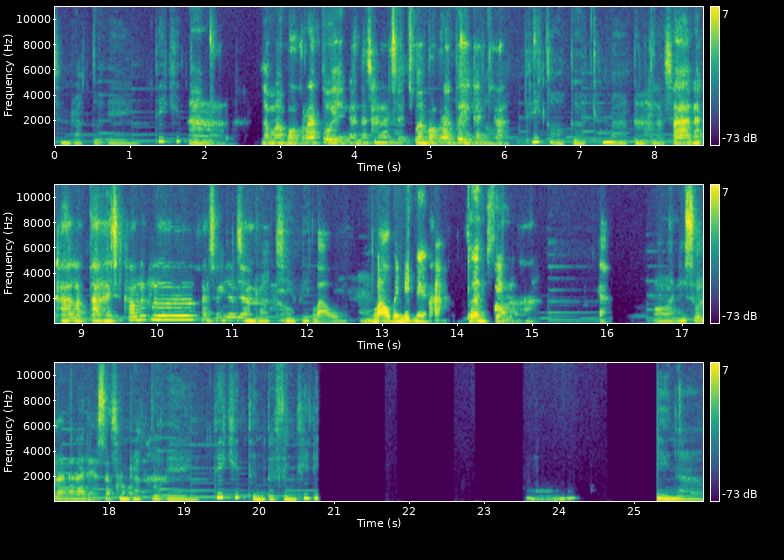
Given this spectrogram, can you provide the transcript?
ฉันรักตัวเองที่คิดถึอ่า ง เรามาบอกรักตัวเองกันนะคะ เชิญชวนบอกรักตัวเองกันค่ะ ที่ก่อเกิดขึ้นมาเป็นอ่าหตัวลับฉัตานนะคะหลับตาหายใจเข้าลึกๆหายใจยาวฉันรักชีวิตเบา เบาไปนิดนึงค่ะๆเพิ่มเสียงหรอคะค่ะอ๋อนี่สุดแล้วนะคะเดี๋ยวสักคฉันรู่รักตัวเองที่คิดถึงแต่สิ่งที่ดีอืมดีงาม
